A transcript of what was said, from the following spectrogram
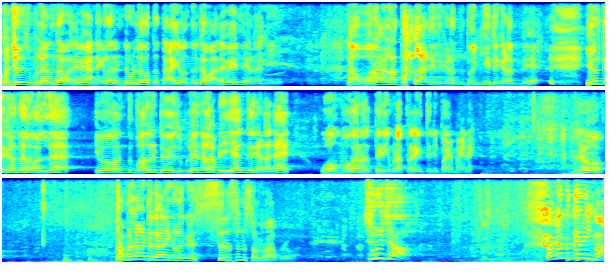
கொஞ்சம் வயசு பிள்ளை இருந்தால் வருவேன். அன்னைக்கெல்லாம் ரெண்டு உள்ள ஒருத்த தாய் வந்திருக்கா. வரவே இல்லையாடா நீ. நான் ஒரு ஆளாக தாளாடிட்டு கிடந்து தொங்கிட்டு கிடந்து இழுத்து கிடந்தாலும் வரல. இவன் வந்து பதினெட்டு வயசு பிள்ளைனால அப்படி ஏங்குறியாடா டே ஓ முகம் எனக்கு தெரியுமாடா பிறகு திணி பயமாயனே ப்ரோ தமிழ்நாட்டுக்காரங்களுக்கு சிறுசுன்னு சொல்கிறா ப்ரோ சுருஜா உனக்கு தெரியுமா?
